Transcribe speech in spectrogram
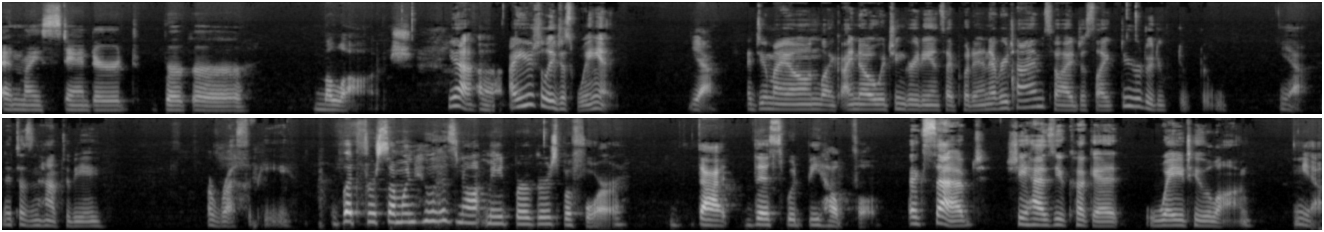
and my standard burger melange. Yeah. Uh, I usually just wing it. Yeah. I do my own, like, I know which ingredients I put in every time. So I just like, do, do, do, do, do. Yeah. It doesn't have to be a recipe. But for someone who has not made burgers before, that this would be helpful. Except she has you cook it way too long, Yeah.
